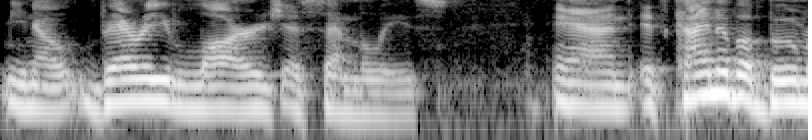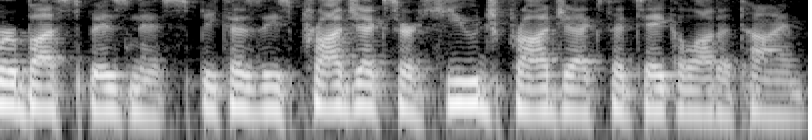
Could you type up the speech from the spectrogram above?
you know very large assemblies and it's kind of a boomer bust business because these projects are huge projects that take a lot of time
